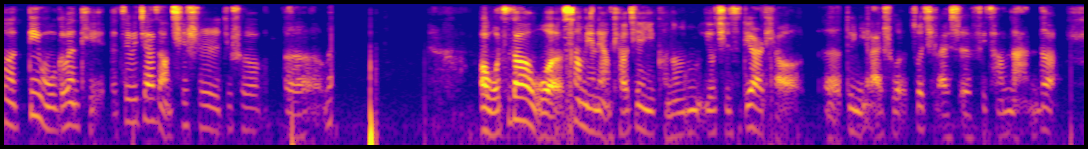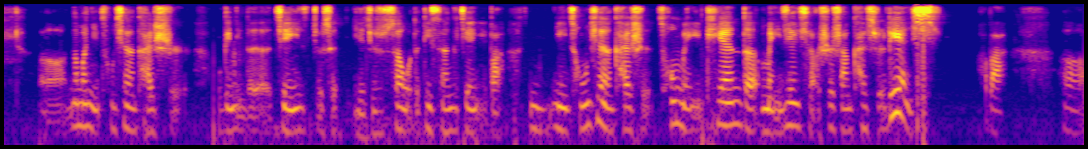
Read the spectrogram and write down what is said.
嗯，第五个问题，这位家长其实就说，呃，哦，我知道我上面两条建议可能，尤其是第二条，呃，对你来说做起来是非常难的，呃，那么你从现在开始，我给你的建议就是，也就是算我的第三个建议吧，你你从现在开始，从每天的每一件小事上开始练习，好吧？呃，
